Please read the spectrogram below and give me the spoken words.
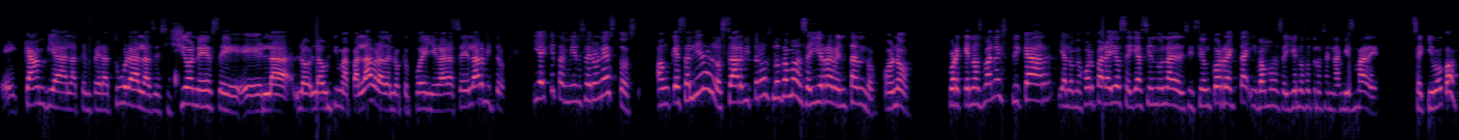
Eh, cambia la temperatura, las decisiones, eh, la, la última palabra de lo que puede llegar a ser el árbitro. Y hay que también ser honestos. Aunque salieran los árbitros, los vamos a seguir reventando, ¿o no? Porque nos van a explicar y a lo mejor para ellos seguía siendo una decisión correcta y vamos a seguir nosotros en la misma de se equivocó.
